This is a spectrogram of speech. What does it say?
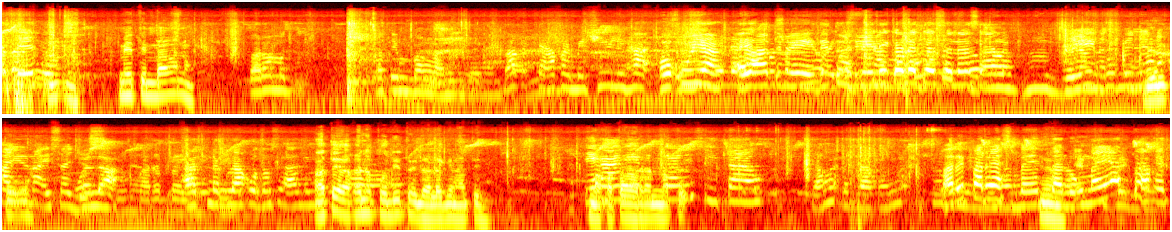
atin? May timbangan oh. Para mag matimbangan. Bakit kaya ako may chili ha? O kuya, ay ate May, dito, pili ka na dyan sa nasa ano. Hindi, bumili Yan po. isa Wala. At naglako daw sa aling. Ate, akin na po dito. Ilalagyan natin. Makataran na po. Na. Pare-pares ba yung talong na yan? Bakit?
